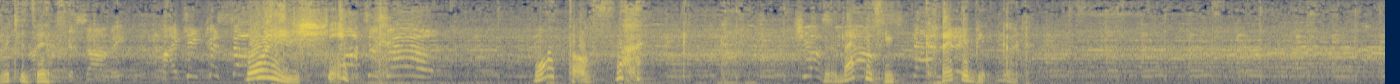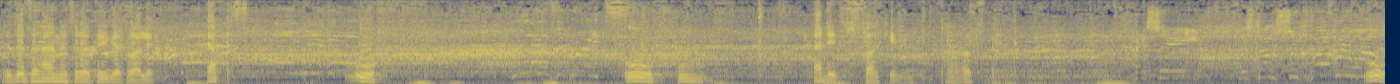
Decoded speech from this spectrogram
Which is this? Holy shit! What the fuck? That is incredibly good. Is this the James Rodriguez volley? Yep. Oof. Oof. oof. That is fucking perfect. Ooh,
